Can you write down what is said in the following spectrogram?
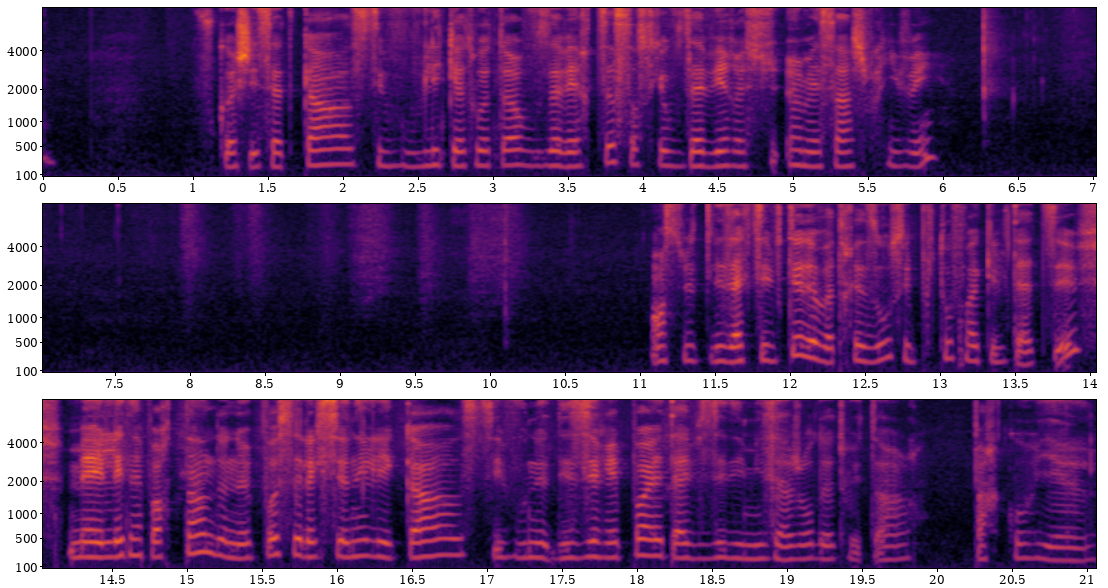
vous cochez cette case si vous voulez que Twitter vous avertisse lorsque vous avez reçu un message privé. Ensuite, les activités de votre réseau, c'est plutôt facultatif, mais il est important de ne pas sélectionner les cases si vous ne désirez pas être avisé des mises à jour de Twitter par courriel.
